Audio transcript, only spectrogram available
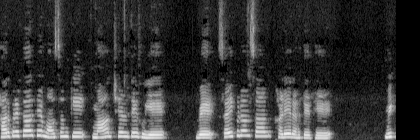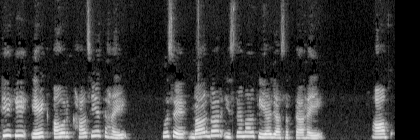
हर प्रकार के मौसम की मार झेलते हुए वे सैकड़ों साल खड़े रहते थे। मिट्टी की एक और खासियत है, उसे बार बार इस्तेमाल किया जा सकता है। आप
